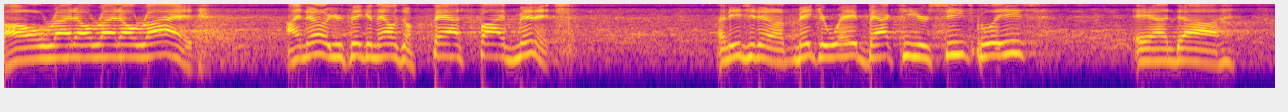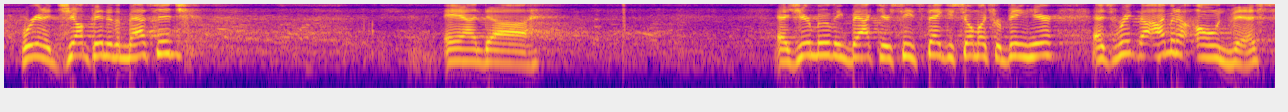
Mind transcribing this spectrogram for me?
All right, all right, all right. I know you're thinking that was a fast five minutes. I need you to make your way back to your seats, please. And uh, we're going to jump into the message. And uh, as you're moving back to your seats, thank you so much for being here. As Rick, I'm going to own this.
